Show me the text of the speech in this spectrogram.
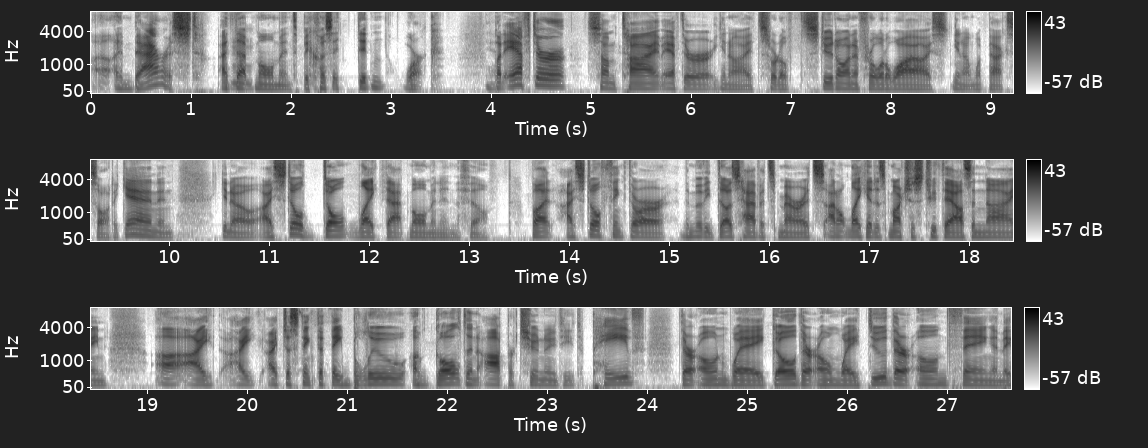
uh, embarrassed at that moment because it didn't work. But after some time, after you know, I sort of stewed on it for a little while. I you know went back, saw it again, and you know, I still don't like that moment in the film. But I still think there are the movie does have its merits. I don't like it as much as 2009. Uh, I, I I just think that they blew a golden opportunity to pave their own way, go their own way, do their own thing, and they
